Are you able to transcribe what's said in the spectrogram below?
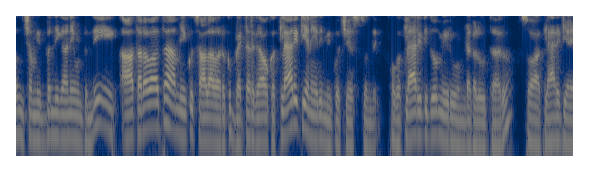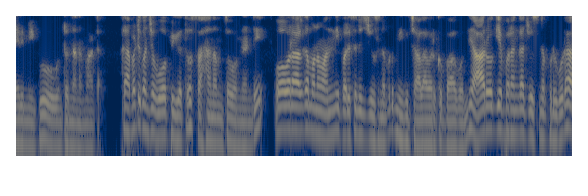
కొంచెం ఇబ్బందిగానే ఉంటుంది. ఆ తర్వాత మీకు చాలా వరకు బెటర్గా ఒక క్లారిటీ అనేది మీకు వచ్చేస్తుంది. ఒక క్లారిటీతో మీరు ఉండగలుగుతారు. సో ఆ క్లారిటీ అనేది మీకు ఉంటుందన్నమాట. కాబట్టి కొంచెం ఓపికతో సహనంతో ఉండండి. ఓవరాల్గా మనం అన్ని పరిస్థితులు చూసినప్పుడు మీకు చాలా వరకు బాగుంది. ఆరోగ్యపరంగా చూసినప్పుడు కూడా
